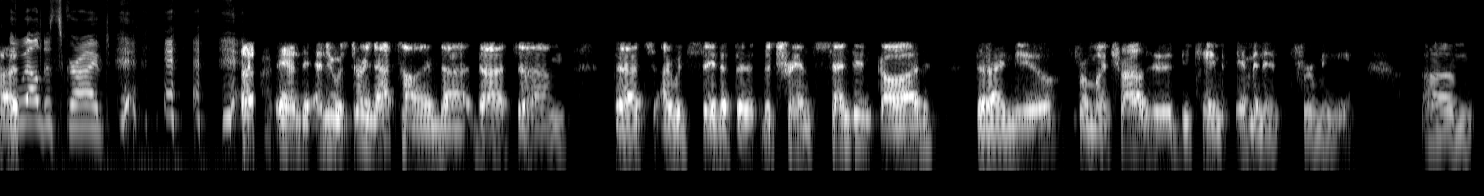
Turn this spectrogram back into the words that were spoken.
well described. and and it was during that time that that um, that I would say that the, the transcendent God that I knew from my childhood became immanent for me. Um,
